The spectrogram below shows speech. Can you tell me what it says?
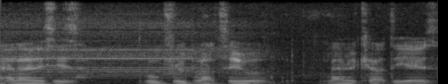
hello, this is walkthrough part 2 of Mario Kart DS.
